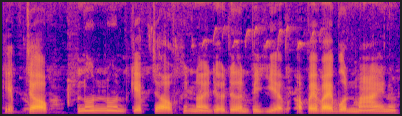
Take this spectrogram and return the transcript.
เก็บจอบนู่นนู่นเก็บจอบขึ้นหน่อยเดี๋ยวเดินไปเหยียบเอาไปไว้บนไม้นู่น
